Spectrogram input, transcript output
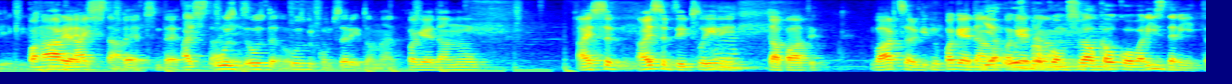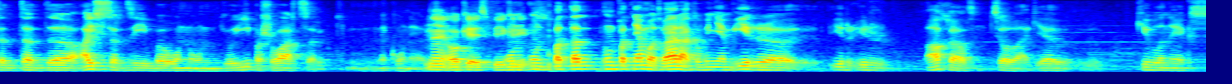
piekrīt. Panāri bet Aizstāvēs. Uz, uz, uzbrukums arī tomēr pagaidām nu, aizsar, aizsardzības līnija tā pati. Vārdsargi, nu, pagaidām, Ja pagaidām uzbrukums vēl kaut ko var izdarīt, tad, tad uh, aizsardzība un, un jo īpaši vārdsargi neko nevar. Nē, ok, es Un, piekrītu. un, pat tad, un pat ņemot vērā, ka viņiem ir, uh, ir, ir ahāls cilvēki, ja Kivlinieks,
